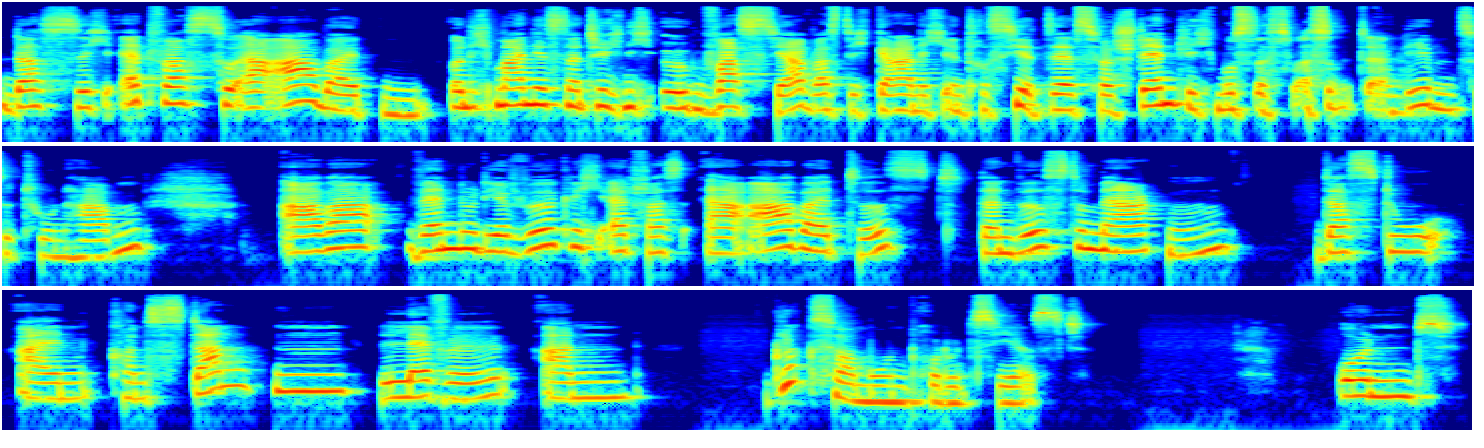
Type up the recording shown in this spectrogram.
dass sich etwas zu erarbeiten, und ich meine jetzt natürlich nicht irgendwas, ja, was dich gar nicht interessiert, selbstverständlich muss das was mit deinem Leben zu tun haben, aber wenn du dir wirklich etwas erarbeitest, dann wirst du merken, dass du einen konstanten Level an Glückshormonen produzierst. Und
